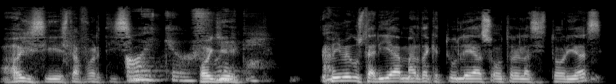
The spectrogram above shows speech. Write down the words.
Ay, sí, está fuertísimo. Ay, qué fuerte. Oye, A mí me gustaría, Marta, que tú leas otra de las historias,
